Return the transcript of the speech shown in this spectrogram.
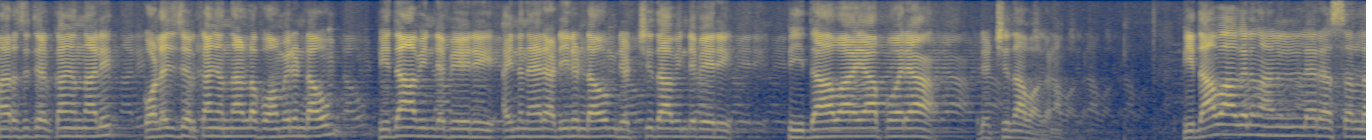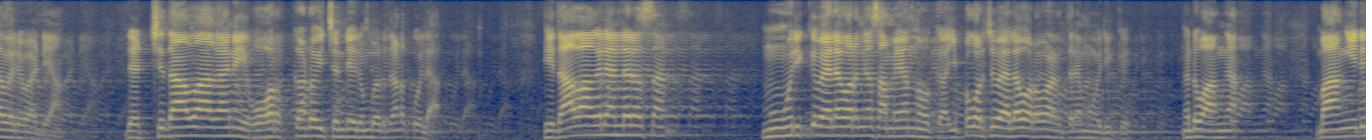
മദ്രസ ചേർക്കാൻ ചെന്നാൽ കോളേജ് ചേർക്കാൻ ചെന്നാലുള്ള ഫോമിലുണ്ടാവും പിതാവിന്റെ പേര് അതിന്റെ നേരെ അടിയിലുണ്ടാവും രക്ഷിതാവിന്റെ പേര്. പിതാവായാ പോരാ രക്ഷിതാവാകണം. പിതാവാകൽ നല്ല രസമുള്ള പരിപാടിയാണ് രക്ഷിതാവാകാൻ ഓർക്കാണ്ട് ഒഴിച്ചേണ്ടി വരും. വെറുതെ നടക്കൂല. പിതാവാകൽ നല്ല രസമാണ് മൂരിക്ക് വില കുറഞ്ഞ സമയം നോക്കുക ഇപ്പൊ കുറച്ച് വില കുറവാണ് ഇത്തരം മൂരിക്ക്. എന്നിട്ട് വാങ്ങുക വാങ്ങിയിട്ട്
